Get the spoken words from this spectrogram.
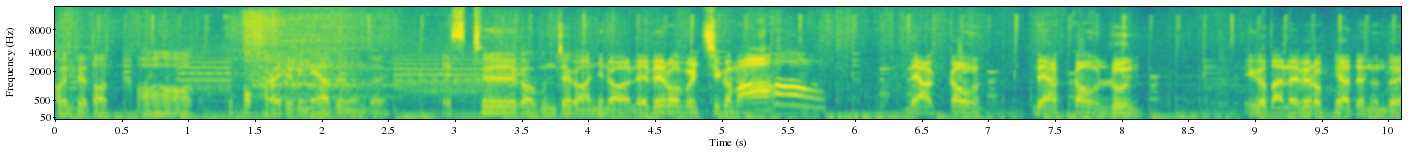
아 근데 나아 슈퍼 가야 되긴 해야 되는데. 에스트가 문제가 아니라 레벨업을 지금 아 내 아까운 내 아까운 룬 이거 다 레벨업 해야 되는데.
